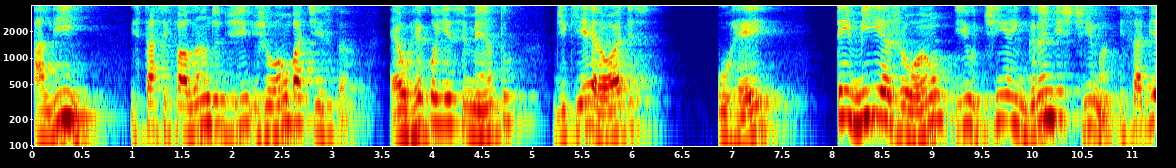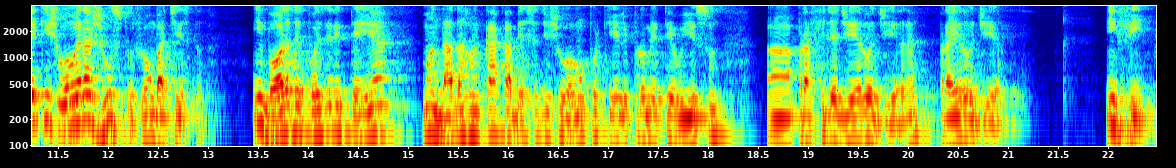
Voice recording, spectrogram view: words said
Ali está se falando de João Batista. É o reconhecimento de que Herodes, o rei, temia João e o tinha em grande estima e sabia que João era justo, João Batista. Embora depois ele tenha mandado arrancar a cabeça de João porque ele prometeu isso ah, para a filha de Herodia, né? Para Herodia. Enfim,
